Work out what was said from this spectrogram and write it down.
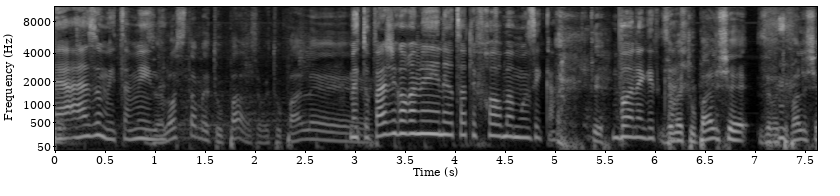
מאז ומתמיד. זה לא סתם מטופל, זה מטופל... אה, מטופל שגורם לי לרצות לבחור במוזיקה. תראה, בוא נגיד זה כך. מטופל ש... זה מטופל ש...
